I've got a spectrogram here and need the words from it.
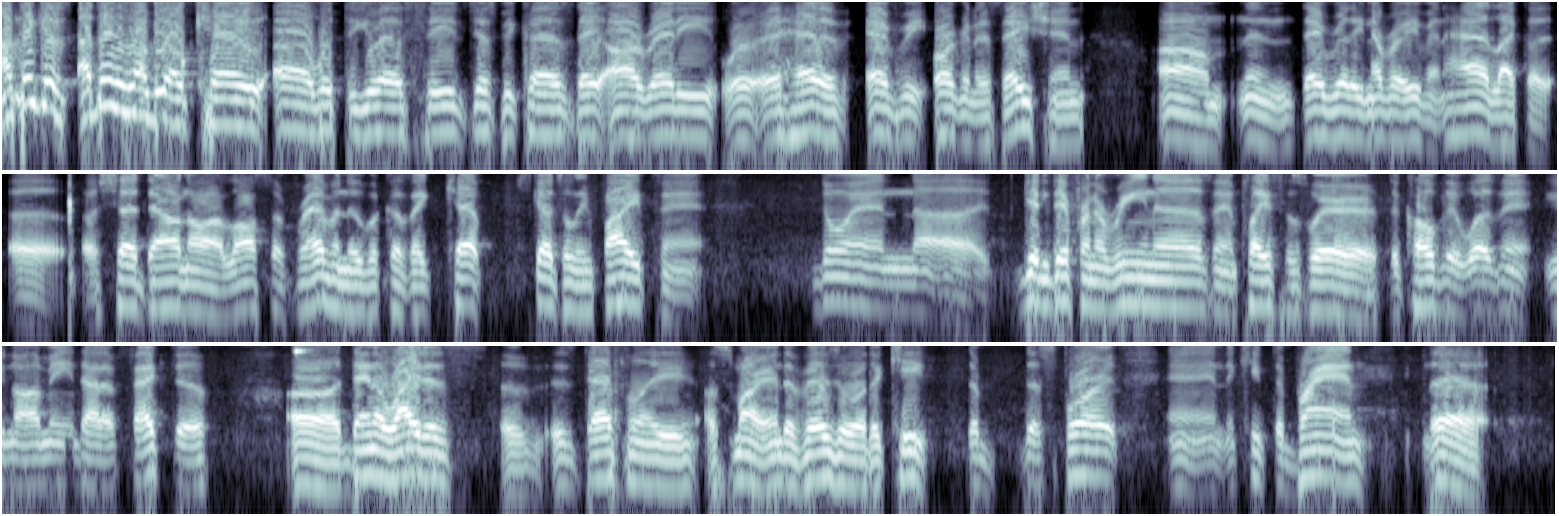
I think it's I think it's gonna be okay uh, with the UFC just because they already were ahead of every organization, um, and they really never even had like a, a, a shutdown or a loss of revenue because they kept scheduling fights and doing uh, getting different arenas and places where the COVID wasn't, you know, I mean, that effective. Uh, Dana White is uh, is definitely a smart individual to keep the the sport and to keep the brand uh,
